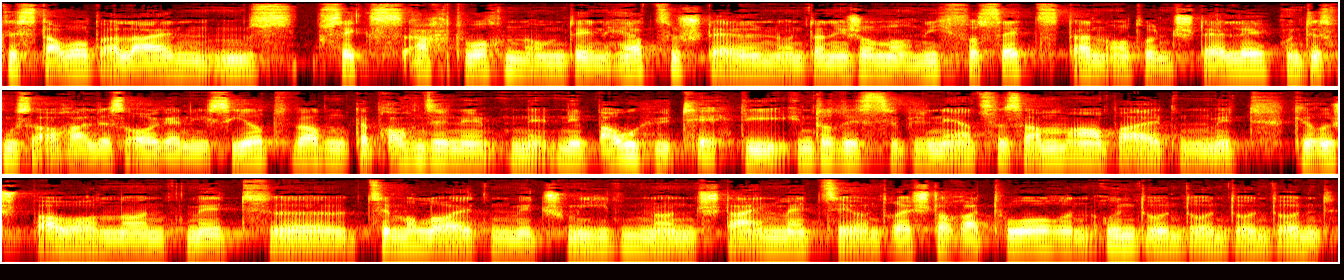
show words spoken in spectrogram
das dauert allein sechs, acht Wochen, um den herzustellen und dann ist er noch nicht versetzt an Ort und Stelle und das muss auch alles organisiert werden. Da brauchen Sie eine, eine Bauhütte, die interdisziplinär zusammenarbeiten mit Gerüstbauern und mit äh, Zimmerleuten, mit Schmieden und Steinmetze und Restauratoren und, und, und, und, und.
